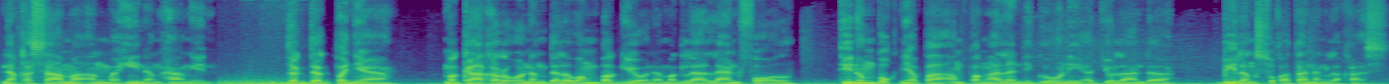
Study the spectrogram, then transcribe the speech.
na kasama ang mahinang hangin. Dagdag pa niya, magkakaroon ng dalawang bagyo na magla-landfall, tinumbok niya pa ang pangalan ni Goni at Yolanda bilang sukatan ng lakas.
